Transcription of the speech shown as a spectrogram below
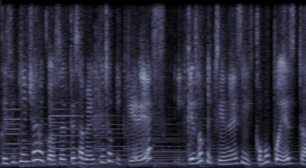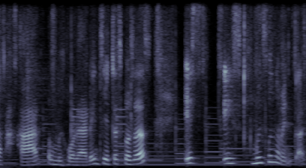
que el simple hecho de conocerte, saber qué es lo que quieres y qué es lo que tienes y cómo puedes trabajar o mejorar en ciertas cosas es, es muy fundamental.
